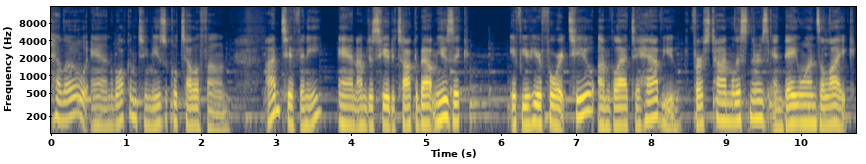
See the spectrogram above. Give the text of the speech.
Hello, and welcome to Musical Telephone. I'm Tiffany, and I'm just here to talk about music. If you're here for it too, I'm glad to have you, first time listeners and day ones alike.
